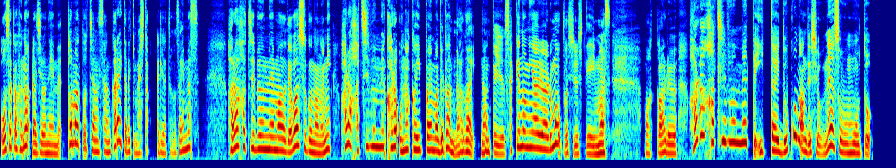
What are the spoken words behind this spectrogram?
大阪府のラジオネーム、トマトちゃんさんからいただきました。ありがとうございます。腹8分目まではすぐなのに、腹8分目からお腹いっぱいまでが長い。なんていう酒飲みあるあるも募集しています。わかる。腹8分目って一体どこなんでしょうね、そう思うと。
